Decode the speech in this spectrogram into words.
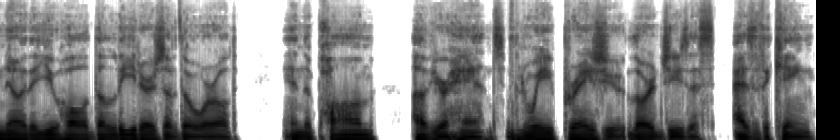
know that you hold the leaders of the world in the palm of your hands. And we praise you, Lord Jesus, as the King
